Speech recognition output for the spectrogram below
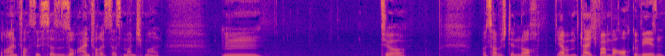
So einfach ist das, so einfach ist das manchmal. Hm. Tja. Was habe ich denn noch? Ja, beim Teich waren wir auch gewesen.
